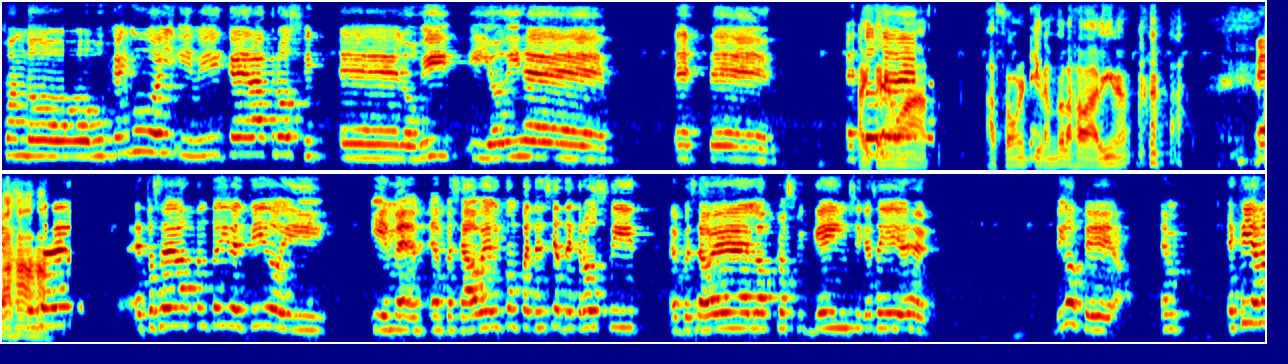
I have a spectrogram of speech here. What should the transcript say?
cuando busqué en Google y vi que era CrossFit, eh, lo vi y yo dije, este, esto Ahí tenemos a, Summer tirando la jabalina. esto, Se ve, bastante divertido y, y me empecé a ver competencias de CrossFit, empecé a ver los CrossFit Games y qué sé yo, y dije, digo que em, es que yo no,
